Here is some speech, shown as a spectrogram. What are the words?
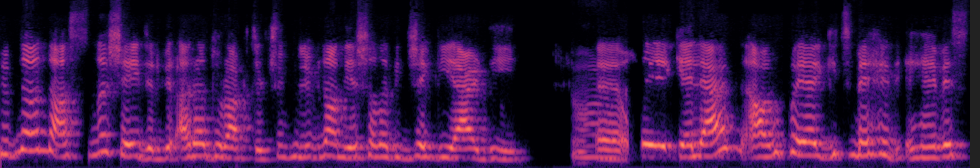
Lübnan da aslında şeydir bir ara duraktır. Çünkü Lübnan yaşanabilecek bir yer değil. Ee, oraya gelen Avrupa'ya gitme heves,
